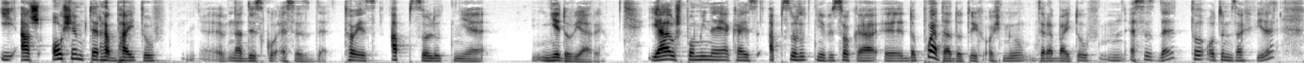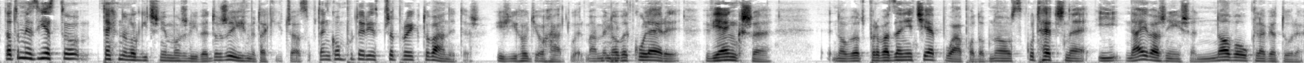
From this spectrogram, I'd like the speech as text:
i aż 8 terabajtów y, na dysku SSD. To jest absolutnie nie do wiary. Ja już pominę, jaka jest absolutnie wysoka y, dopłata do tych 8 terabajtów mm, SSD, to o tym za chwilę. Natomiast jest to technologicznie możliwe. Dożyliśmy takich czasów. Ten komputer jest przeprojektowany też, jeśli chodzi o hardware. Mamy mhm. nowe kulery, większe, nowe odprowadzenie ciepła, podobno skuteczne i najważniejsze, nową klawiaturę.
